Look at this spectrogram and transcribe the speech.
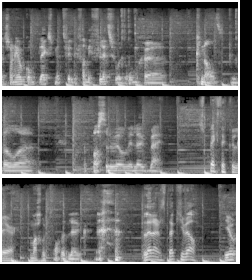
zo'n heel complex met 20 van die flats wordt omgeknald. Wel, uh, dat paste er wel weer leuk bij. Spectaculair, maar goed. Altijd leuk. Lennart, dankjewel. Jo,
